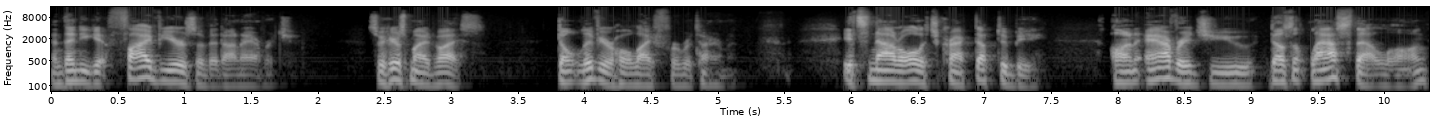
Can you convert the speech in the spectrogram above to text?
and then you get five years of it on average. So here's my advice don't live your whole life for retirement. It's not all it's cracked up to be. On average, you doesn't last that long,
